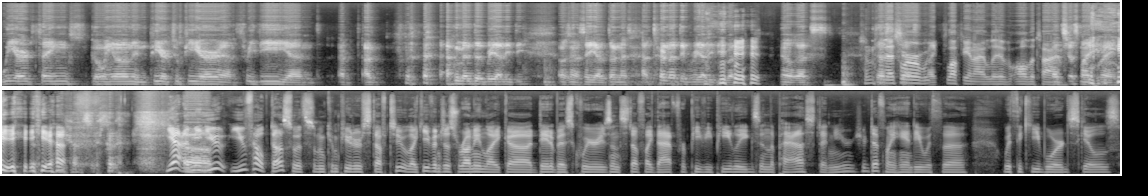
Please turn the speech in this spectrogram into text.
weird things going on in peer-to-peer and 3D and uh, uh, augmented reality. I was going to say alternative alternative reality, but no, that's that's, that's where my, Fluffy and I live all the time. That's just my brain. yeah, yeah. I mean, uh, you you've helped us with some computer stuff too, like even just running like uh, database queries and stuff like that for PvP leagues in the past, and you're you're definitely handy with the with the keyboard skills.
